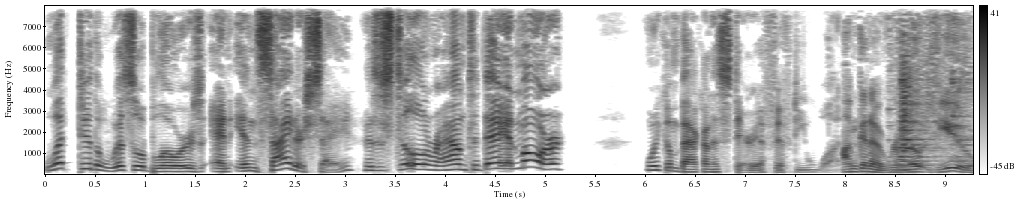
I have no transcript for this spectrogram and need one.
what do the whistleblowers and insiders say? Is it still around today and more? We come back on Hysteria 51. I'm going to remote view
